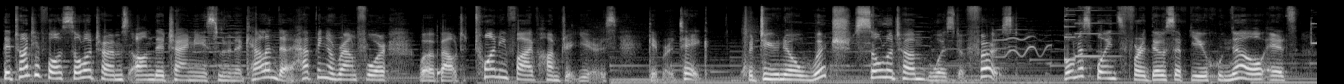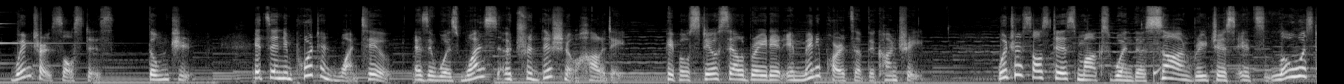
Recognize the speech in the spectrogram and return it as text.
The 24 solar terms on the Chinese lunar calendar have been around for, well, about 2,500 years, give or take. But do you know which solar term was the first? Bonus points for those of you who know it's winter solstice, 冬至. It's an important one too, as it was once a traditional holiday. People still celebrate it in many parts of the country. Winter solstice marks when the sun reaches its lowest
